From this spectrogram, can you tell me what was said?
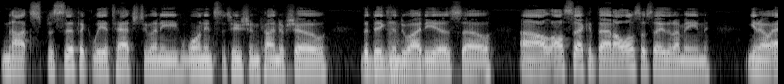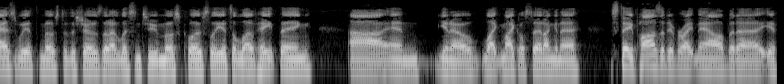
not specifically attached to any one institution kind of show that digs into ideas. So uh, I'll, I'll second that. I'll also say that I mean, you know, as with most of the shows that I listen to most closely, it's a love hate thing. Uh, and you know, like Michial said, I'm gonna stay positive right now. But uh, if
